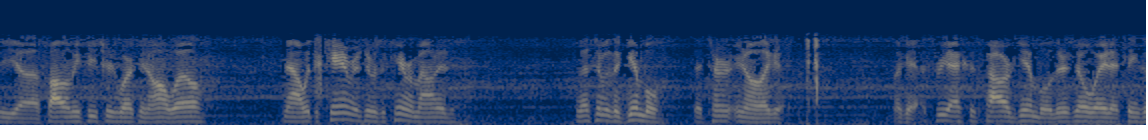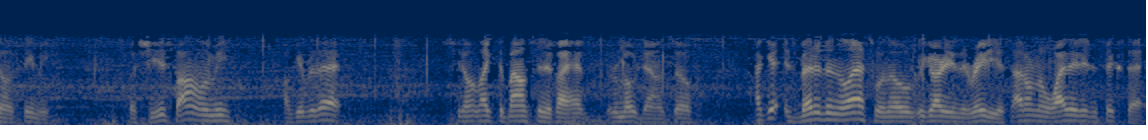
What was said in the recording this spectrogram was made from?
The uh, follow me feature is working all well. Now with the cameras, there was a camera mounted, unless it was a gimbal that turned, you know, like a like a three-axis power gimbal. There's no way that thing's gonna see me. But she is following me. I'll give her that. She don't like the bouncing if I have the remote down, so I get it's better than the last one though regarding the radius. I don't know why they didn't fix that.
